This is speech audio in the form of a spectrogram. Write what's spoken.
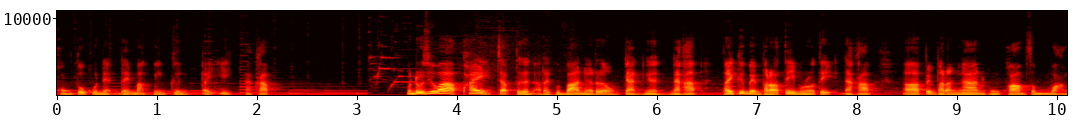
ของตัวคุณเนี่ยได้มากยิ่งขึ้นไปอีกนะครับมันดูซิว่าไพ่จะเตือนอะไรคุณบ้างในเรื่องของการเงินนะครับไพ่ขึ้นเป็นพระตรีมุรตินะครับเป็นพลังงานของความสมหวัง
